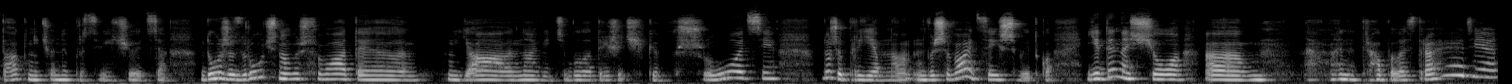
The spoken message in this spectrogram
так нічого не просвічується. Дуже зручно вишивати. Я навіть була трішечки в шоці. Дуже приємно вишивається і швидко. Єдине, що е, в мене трапилась трагедія,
